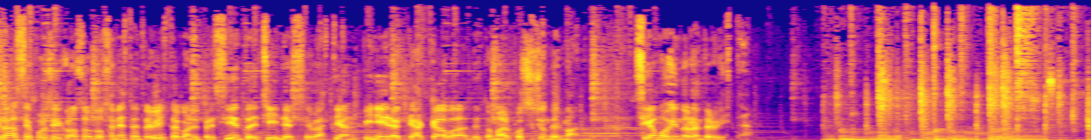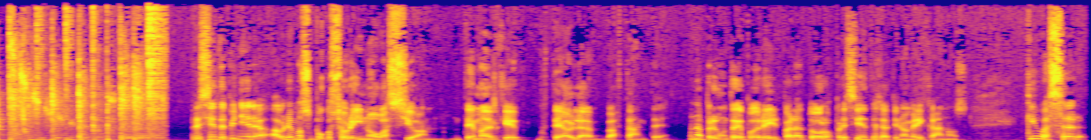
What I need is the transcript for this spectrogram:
Gracias por seguir con nosotros en esta entrevista con el presidente de Chile, Sebastián Piñera, que acaba de tomar posición del mando. Sigamos viendo la entrevista. Presidente Piñera, hablemos un poco sobre innovación, un tema del que usted habla bastante. Una pregunta que podría ir para todos los presidentes latinoamericanos. ¿Qué va a hacer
